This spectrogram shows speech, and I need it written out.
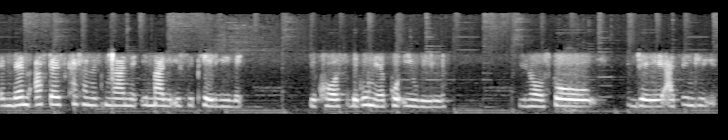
And then after isikhashana esincane imali isiphelile because bekungekho i-will you know. So nje i think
